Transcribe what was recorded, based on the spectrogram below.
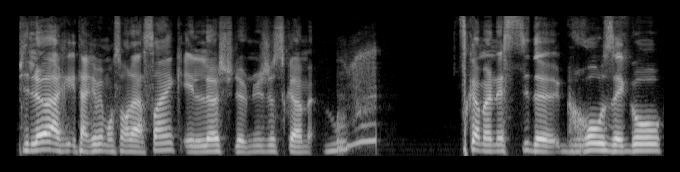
puis là, est arrivé mon secondaire 5, et là, je suis devenu juste comme. C'est comme un esti de gros ego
